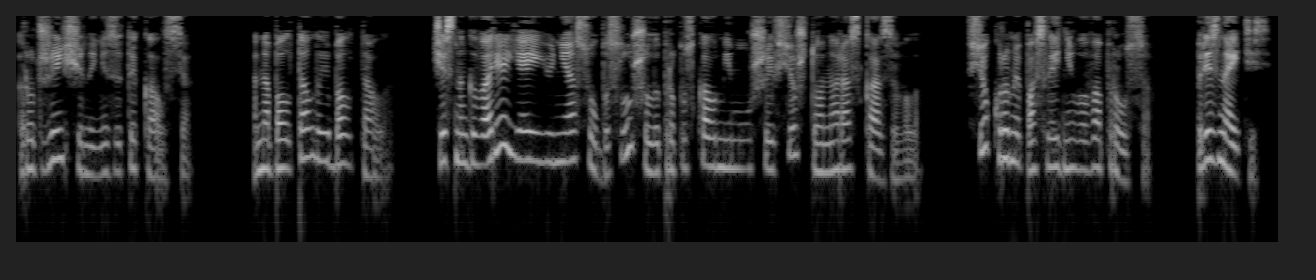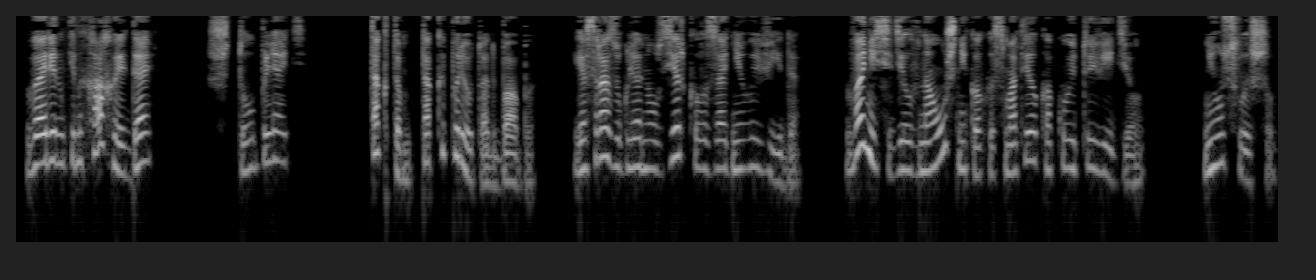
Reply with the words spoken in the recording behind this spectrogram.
рот женщины не затыкался. Она болтала и болтала. Честно говоря, я ее не особо слушал и пропускал мимо ушей все, что она рассказывала. Все, кроме последнего вопроса. Признайтесь, вы Аренкин хахаль, да? Что, блядь? Так там, так и прет от бабы. Я сразу глянул в зеркало заднего вида. Ваня сидел в наушниках и смотрел какое-то видео. Не услышал,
